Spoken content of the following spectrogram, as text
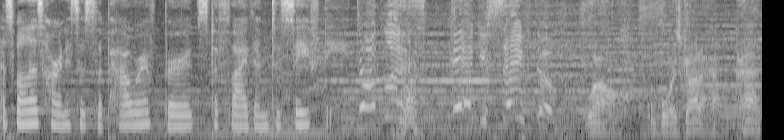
as well as harnesses the power of birds to fly them to safety. Douglas! Dad, you saved him! Well, a boy's gotta have a pet.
